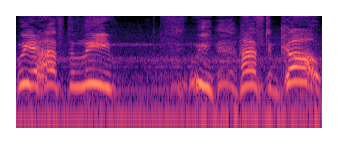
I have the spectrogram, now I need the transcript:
We have to leave. We have to go.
